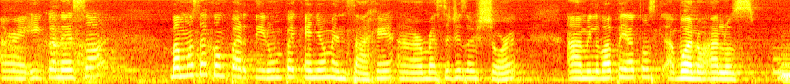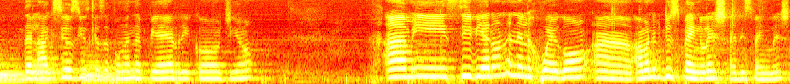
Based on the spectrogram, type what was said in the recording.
All right, y con eso vamos a compartir un pequeño mensaje. Our messages are short. Um, y les voy a pedir a todos, bueno, a los del Axios Youth que se pongan de pie, Rico, Gio. Um, y si vieron en el juego, uh, I'm going to do Spanglish, I do Spanglish.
